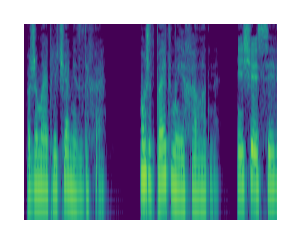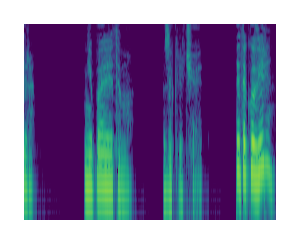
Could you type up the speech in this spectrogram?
пожимая плечами, вздыхая. Может, поэтому я холодная. Еще из севера. Не поэтому, заключает. Ты так уверен?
